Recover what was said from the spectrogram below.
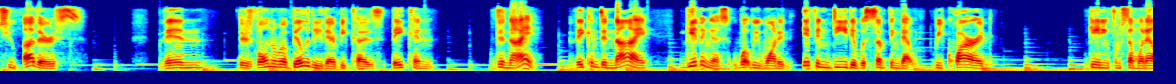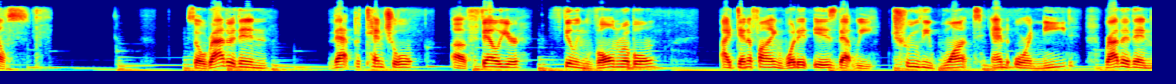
to others, then there's vulnerability there because they can deny they can deny giving us what we wanted if indeed it was something that required gaining from someone else so rather than that potential of failure feeling vulnerable identifying what it is that we truly want and or need rather than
